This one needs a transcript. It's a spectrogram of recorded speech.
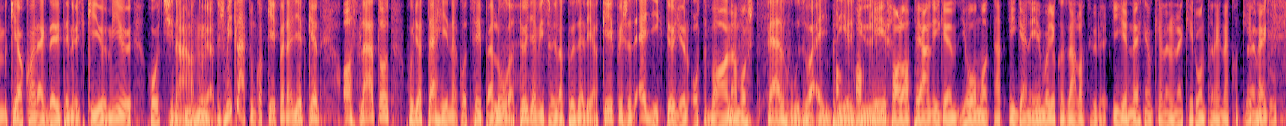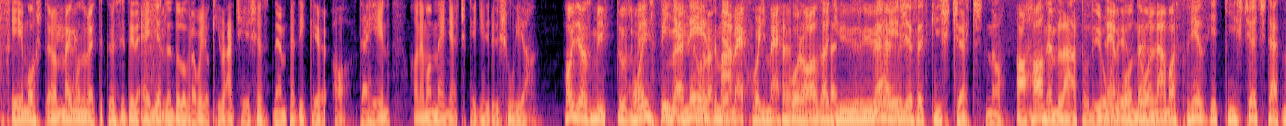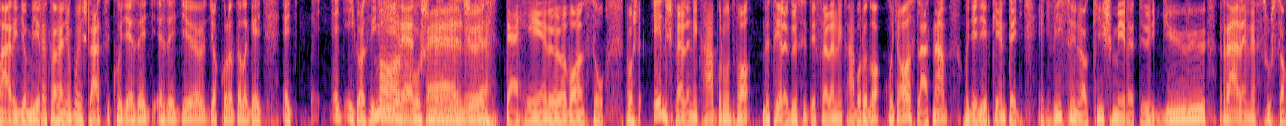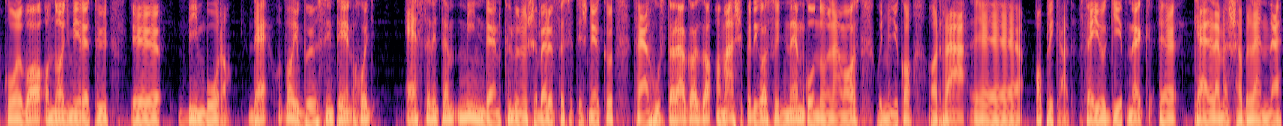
ki akarják deríteni, hogy ki ő, mi ő, hogy csinálhat olyat. És mit látunk a képen egyébként? Azt látod, hogy a tehénnek ott szépen lóg a tőgye, viszonylag közeli a kép, és az egyik tőgyön ott van Na most- felhúzva egy brill A gyűrű. kép alapján, igen, jól mond, tehát igen, én vagyok az állatvédő. Igen, nekem kellene neki rontani ennek a képnek. Én most ö, megmondom nektek őszintén, egyetlen dologra vagyok kíváncsi, és ez nem pedig a tehén, hanem a menyecske gyűrű súlya. Hogy az mit tud? Hogy mi? figyelj, Mekkora nézd már meg, hogy mekkora az a gyűrű. Lehet, és hogy ez egy kis csecs. Na, Aha. nem látod jól, nem érted? gondolnám azt, hogy ez egy kis csecs, tehát már így a méretarányokból is látszik, hogy ez egy, ez egy gyakorlatilag egy, egy, egy igazi érett, felnőtt tehénről van szó. Na most én is fel lennék háborodva, de tényleg őszintén fel lennék háborodva, hogyha azt látnám, hogy egyébként egy, egy viszonylag kisméretű gyűrű rá lenne szuszakolva a nagyméretű ö, bimbóra. De valljuk be őszintén, hogy ez szerintem minden különösebb erőfeszítés nélkül felhúzta rá a gazda, a másik pedig az, hogy nem gondolnám azt, hogy mondjuk a, a rá e, applikált fejőgépnek e, kellemesebb lenne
